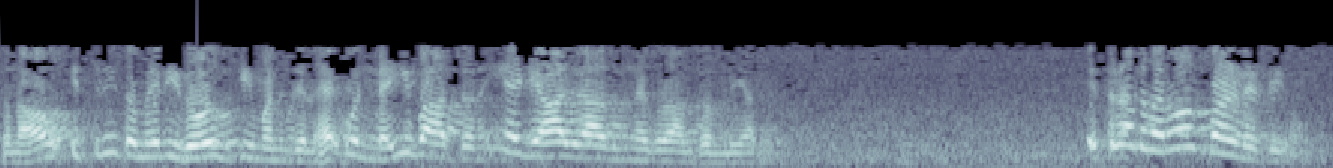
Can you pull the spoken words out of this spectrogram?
سناؤ۔ اتنی تو میری روز کی منزل ہے، کوئی نئی بات تو نہیں ہے کہ آج رات تم نے قرآن سن لیا۔ اتنا تو میں روز پڑھ لیتی ہوں۔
